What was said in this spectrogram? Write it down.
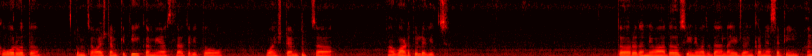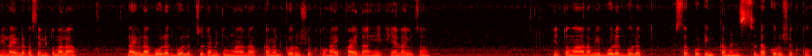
कवर होतं. तुमचा वॉच टाईम कितीही कमी असला तरी तो वॉच टाईम तुमचा वाढतो लगेच. तर धन्यवाद श्रीनिवास दादा लाईव्ह जॉईन करण्यासाठी. आणि लाईव्हला कसं मी तुम्हाला लाईव्हला बोलत बोलत सुद्धा मी तुम्हाला कमेंट करू शकतो. हा एक फायदा आहे ह्या लाईव्हचा मी तुम्हाला मी बोलत बोलत सपोर्टिंग कमेंट्ससुद्धा करू शकतो.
